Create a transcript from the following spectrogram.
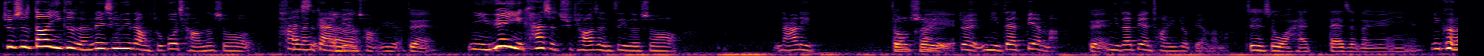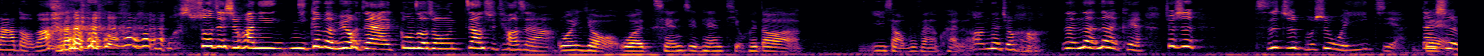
就是当一个人内心力量足够强的时候，他能改变嗯场域。对，你愿意开始去调整自己的时候，哪里都是可以。对你在变嘛，对，你在变，场域就变了嘛。这也是我还待着的原因。你可拉倒吧！我说这句话，你你根本没有在工作中这样去调整啊。我有，我前几天体会到了一小部分的快乐。哦，那就好，那那那可以，就是辞职不是唯一解，但是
